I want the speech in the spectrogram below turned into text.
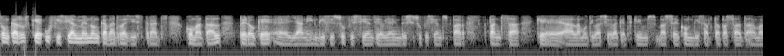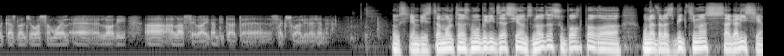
són casos que oficialment no han quedat registrats com a tal, però que eh, hi ha indicis suficients, hi havia indicis suficients per pensar que eh, la motivació d'aquests crims va ser, com dissabte passat, amb el cas del jove Samuel, eh, l'odi a, a la seva identitat eh, sexual i de gènere. Doncs sí, hem vist moltes mobilitzacions no, de suport per uh, una de les víctimes a Galícia.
